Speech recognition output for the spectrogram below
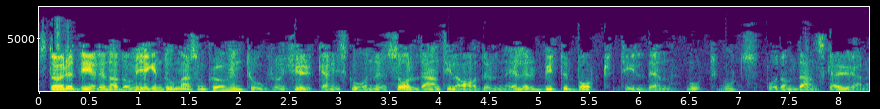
Större delen av de egendomar som kungen tog från kyrkan i Skåne sålde han till adeln eller bytte bort till den mot gods på de danska öarna.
